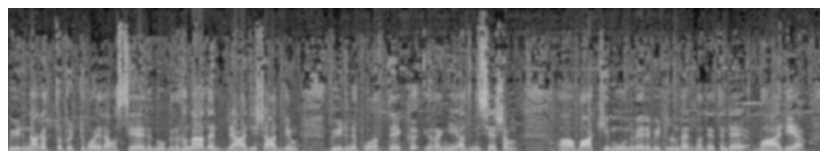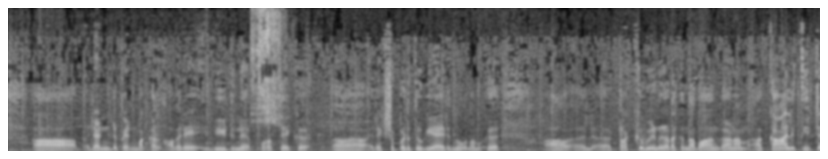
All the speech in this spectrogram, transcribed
വീടിനകത്ത് പെട്ടുപോയൊരവസ്ഥയായിരുന്നു. ഗൃഹനാഥൻ രാജേഷ് ആദ്യം വീടിന് പുറത്തേക്ക് ഇറങ്ങി. അതിനുശേഷം ബാക്കി മൂന്ന് പേരെ വീട്ടിലുണ്ടായിരുന്ന അദ്ദേഹത്തിന്റെ ഭാര്യ രണ്ട് പെൺമക്കൾ അവരെ വീടിന് പുറത്തേക്ക് രക്ഷപ്പെടുത്തുകയായിരുന്നു. നമുക്ക് ട്രക്ക് വീണ് കിടക്കുന്ന ഭാഗം കാണാം. കാലിത്തീറ്റ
